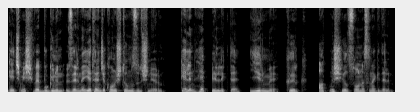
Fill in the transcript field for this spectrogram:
Geçmiş ve bugünün üzerine yeterince konuştuğumuzu düşünüyorum. Gelin hep birlikte 20, 40, 60 yıl sonrasına gidelim.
